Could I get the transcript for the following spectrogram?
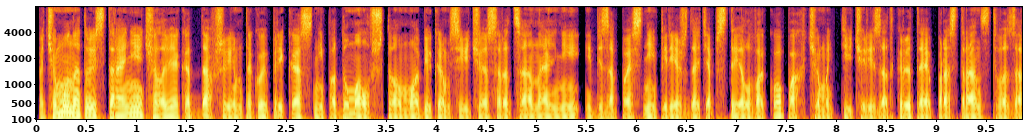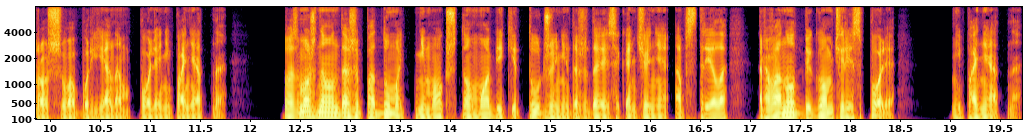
Почему на той стороне человек, отдавший им такой приказ, не подумал, что мобикам сейчас рациональнее и безопаснее переждать обстрел в окопах, чем идти через открытое пространство, заросшего бурьяном поля, непонятно. Возможно, он даже подумать не мог, что мобики тут же, не дожидаясь окончания обстрела, рванут бегом через поле. Непонятно.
